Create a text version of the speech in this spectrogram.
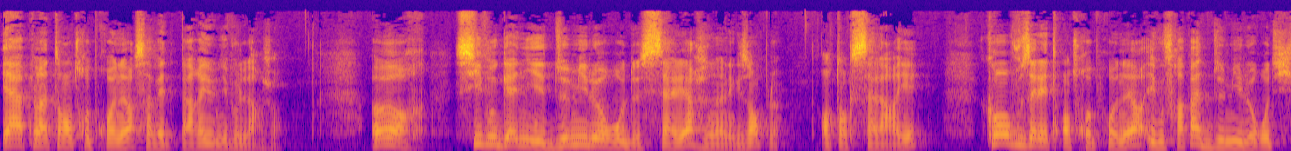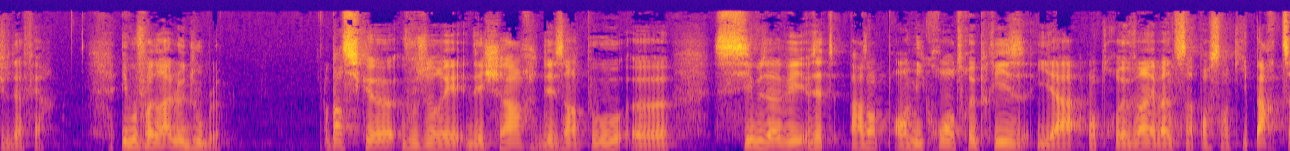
et à plein temps entrepreneurs, ça va être pareil au niveau de l'argent. Or, si vous gagnez 2000 euros de salaire, je donne un exemple, en tant que salarié, quand vous allez être entrepreneur, il vous fera pas 2000 euros de chiffre d'affaires. Il vous faudra le double parce que vous aurez des charges, des impôts. Euh, si vous avez, vous êtes par exemple en micro-entreprise, il y a entre 20 et 25% qui partent.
